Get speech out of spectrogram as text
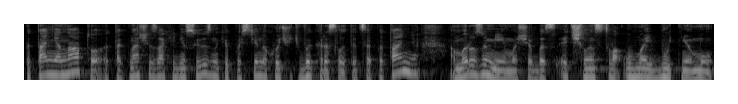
Питання НАТО, так наші західні союзники постійно хочуть викреслити це питання. А ми розуміємо, що без членства у майбутньому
